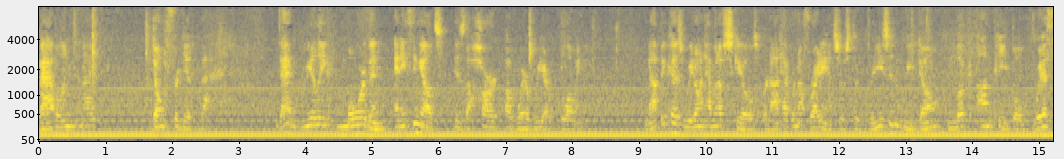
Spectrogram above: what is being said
babbling tonight, don't forget that. That really, more than anything else, is the heart of where we are blowing it. Not because we don't have enough skills or not have enough right answers. The reason we don't look on people with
